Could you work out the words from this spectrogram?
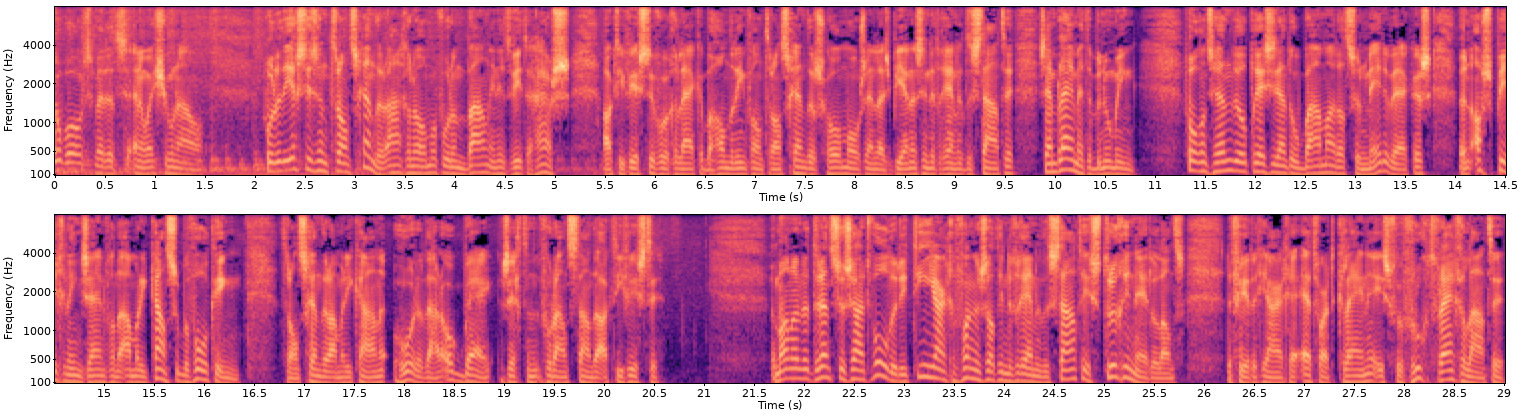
Jobboot met het NOS Journaal. Voor het eerst is een transgender aangenomen voor een baan in het Witte Huis. Activisten voor gelijke behandeling van transgenders, homo's en lesbiennes in de Verenigde Staten zijn blij met de benoeming. Volgens hen wil president Obama dat zijn medewerkers een afspiegeling zijn van de Amerikaanse bevolking. Transgender Amerikanen horen daar ook bij, zegt een vooraanstaande activiste. Een man in het Drentse Zuidwolde die tien jaar gevangen zat in de Verenigde Staten is terug in Nederland. De 40-jarige Edward Kleine is vervroegd vrijgelaten.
